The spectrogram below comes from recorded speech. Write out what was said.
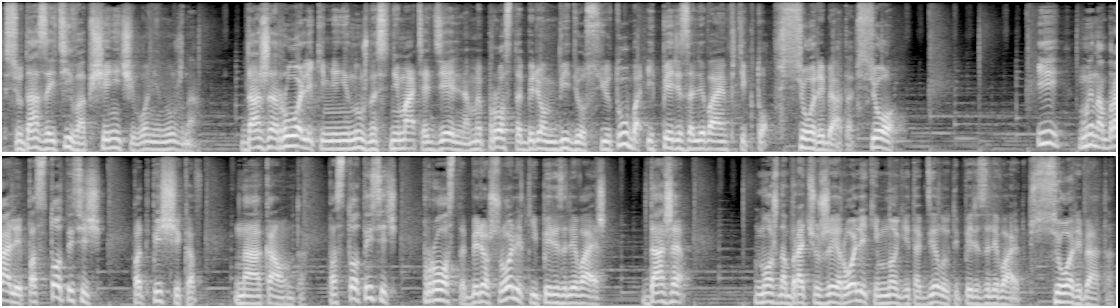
сюда зайти вообще ничего не нужно. Даже ролики мне не нужно снимать отдельно. Мы просто берем видео с YouTube и перезаливаем в ТикТок. Все, ребята, все. И мы набрали по 100 тысяч подписчиков на аккаунтах. По 100 тысяч просто берешь ролики и перезаливаешь. Даже можно брать чужие ролики, многие так делают и перезаливают. Все, ребята,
